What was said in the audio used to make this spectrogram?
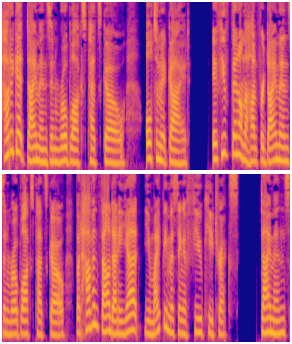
How to get diamonds in Roblox Pets Go Ultimate Guide. If you've been on the hunt for diamonds in Roblox Pets Go, but haven't found any yet, you might be missing a few key tricks. Diamonds,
